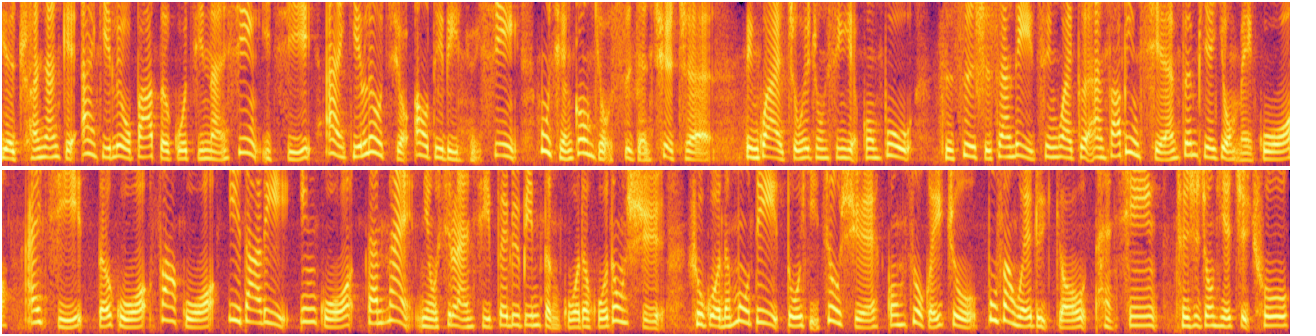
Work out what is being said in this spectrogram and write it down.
也传染给案一六八德国籍男性以及案一六九奥地利女性，目前共有四人确诊。另外，指挥中心也公布，此次十三例境外个案发病前，分别有美国、埃及、德国、法国、意大利、英国、丹麦、纽西兰及菲律宾等国的活动史。出国的目的多以就学、工作为主，部分为旅游、探亲。陈世忠也指出，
